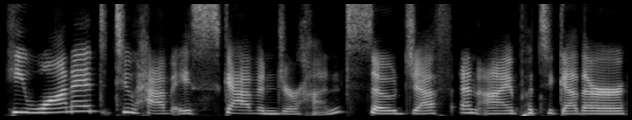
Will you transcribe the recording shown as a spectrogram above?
He wanted to have a scavenger hunt. So, Jeff and I put together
